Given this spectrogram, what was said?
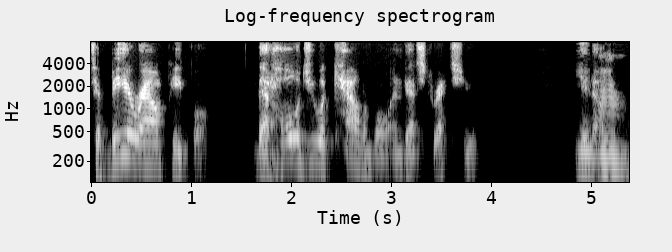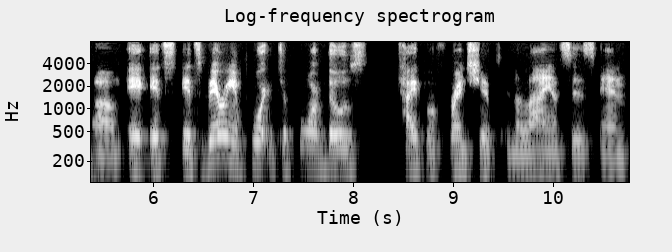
to be around people that hold you accountable and that stretch you? You know, Mm. um, it, it's it's very important to form those type of friendships and alliances and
